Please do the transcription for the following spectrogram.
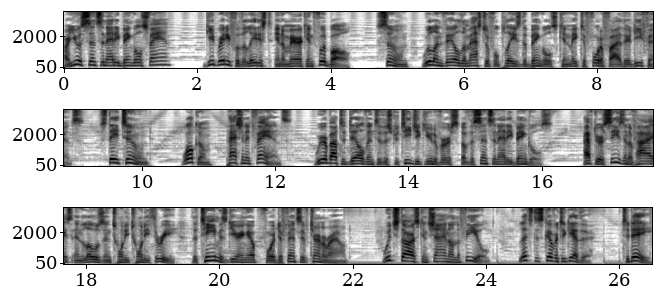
Are you a Cincinnati Bengals fan? Get ready for the latest in American football. Soon, we'll unveil the masterful plays the Bengals can make to fortify their defense. Stay tuned. Welcome, passionate fans. We're about to delve into the strategic universe of the Cincinnati Bengals. After a season of highs and lows in 2023, the team is gearing up for a defensive turnaround. Which stars can shine on the field? Let's discover together. Today,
